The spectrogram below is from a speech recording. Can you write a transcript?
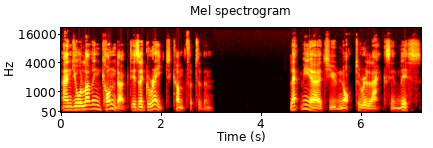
and your loving conduct is a great comfort to them. Let me urge you not to relax in this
